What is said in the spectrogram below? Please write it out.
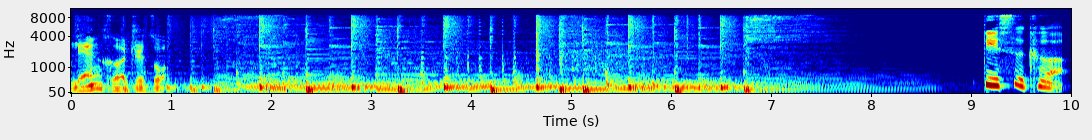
联合制作。第四课：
